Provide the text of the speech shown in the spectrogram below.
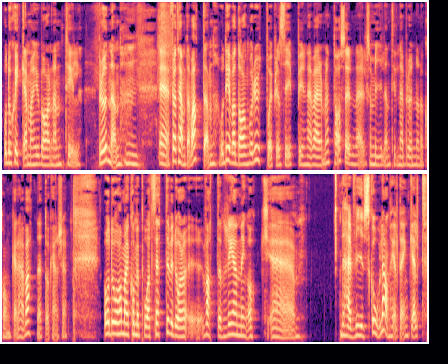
Och då skickar man ju barnen till brunnen eh, för att hämta vatten. Och det är vad dagen går ut på i princip i den här värmen, att ta sig den där liksom, milen till den här brunnen och konka det här vattnet då kanske. Och då har man kommit på att sätter vi då eh, vattenrening och eh, det här vid skolan helt enkelt.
